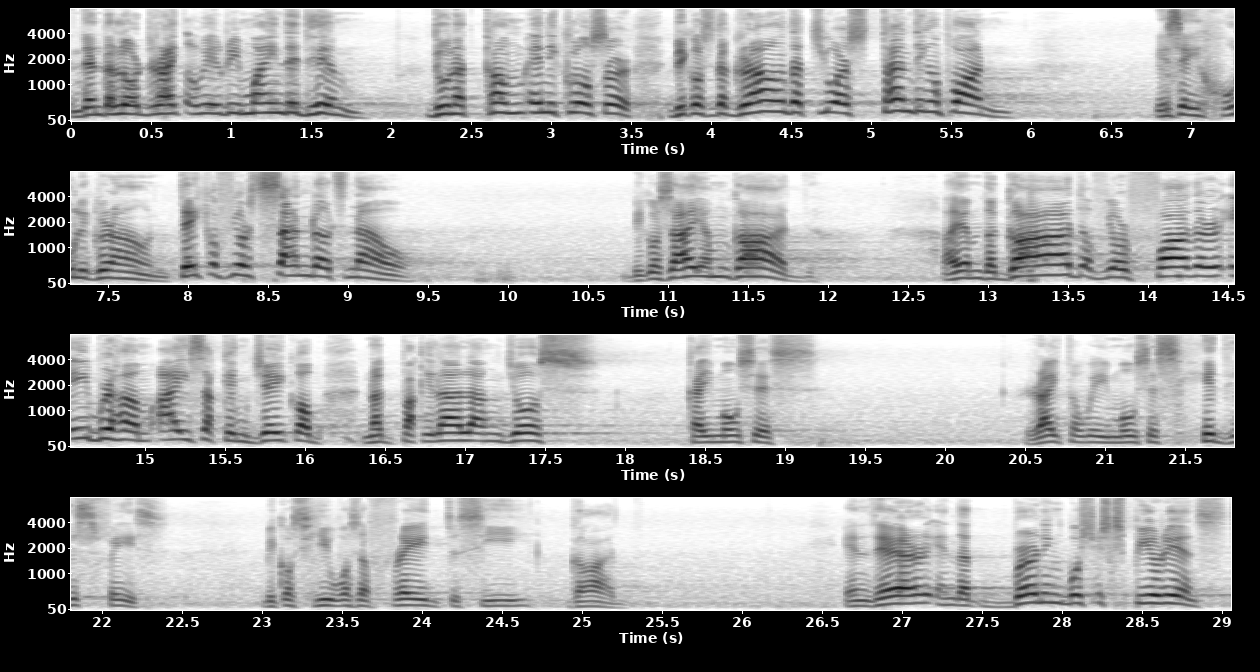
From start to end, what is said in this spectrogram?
And then the Lord right away reminded him, Do not come any closer, because the ground that you are standing upon is a holy ground. Take off your sandals now. Because I am God. I am the God of your father Abraham, Isaac, and Jacob. Nagpakilala ang Diyos kay Moses. Right away, Moses hid his face because he was afraid to see God. And there, in that burning bush experience,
